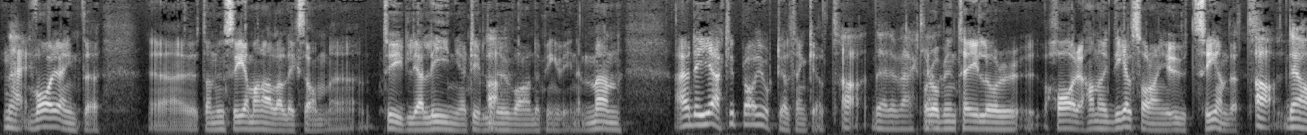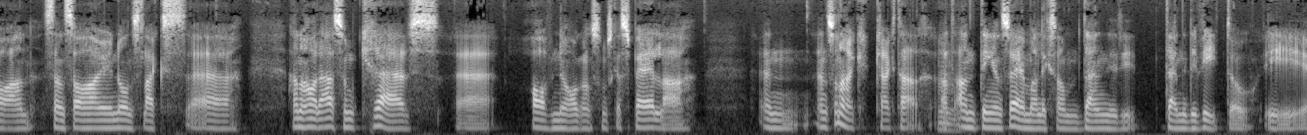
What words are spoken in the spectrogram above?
Nej. var jag inte. Eh, utan nu ser man alla liksom eh, tydliga linjer till Ja. nuvarande pingviner. Men nej, det är jäkligt bra gjort helt enkelt. Ja, det är det Och verkligen. Robin Taylor har, han har dels har han ju utseendet. Ja, det har han. Sen så har han ju någon slags, eh, han har det här som krävs eh, av någon som ska spela en, en sån här karaktär. Mm. Att antingen så är man liksom Danny, Danny DeVito i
